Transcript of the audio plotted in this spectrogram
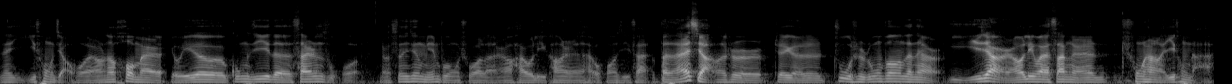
那一通搅和。然后他后面有一个攻击的三人组，然后孙兴民不用说了，然后还有李康仁，还有黄喜灿。本来想的是这个注视中锋在那儿倚一下，然后另外三个人冲上来一通打，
